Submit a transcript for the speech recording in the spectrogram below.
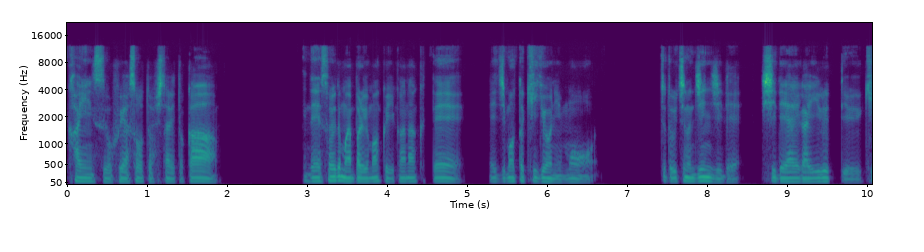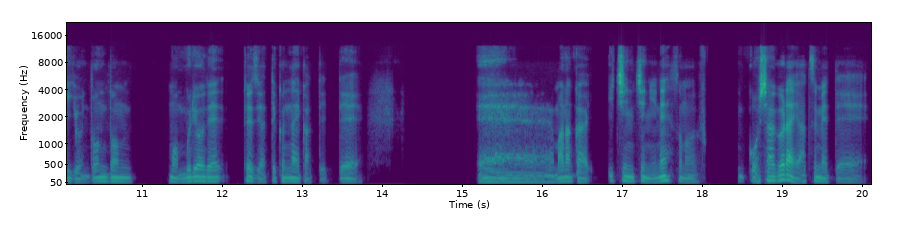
会員数を増やそうとしたりとか、で、それでもやっぱりうまくいかなくて、地元企業にも、ちょっとうちの人事で知り合いがいるっていう企業にどんどんもう無料でとりあえずやってくんないかって言って、えー、まあなんか一日にね、その5社ぐらい集めて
